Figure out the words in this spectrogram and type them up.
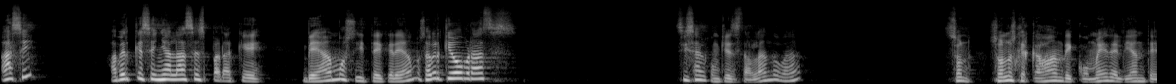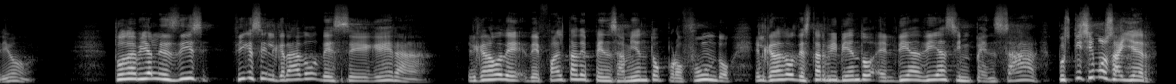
¿Ah, sí? A ver qué señal haces para que veamos y te creamos. A ver qué obra haces. ¿Sí sabe con quién está hablando, verdad? Son, son los que acaban de comer el día anterior. Todavía les dice, fíjese el grado de ceguera, el grado de, de, falta de pensamiento profundo, el grado de estar viviendo el día a día sin pensar. Pues, ¿qué hicimos ayer?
